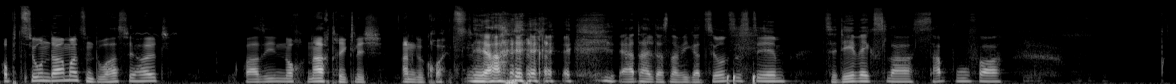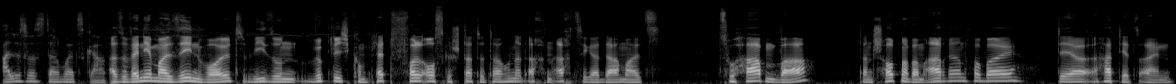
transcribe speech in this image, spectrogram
Option damals und du hast sie halt quasi noch nachträglich angekreuzt. Ja, er hat halt das Navigationssystem, CD-Wechsler, Subwoofer, alles, was es damals gab. Also wenn ihr mal sehen wollt, wie so ein wirklich komplett voll ausgestatteter 188er damals zu haben war, dann schaut mal beim Adrian vorbei. Der hat jetzt einen.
